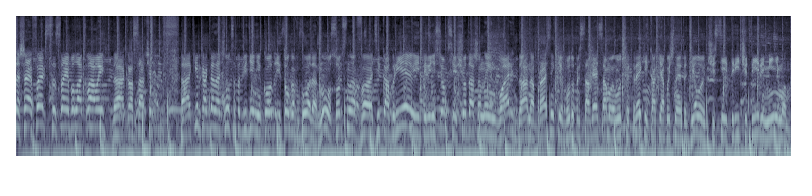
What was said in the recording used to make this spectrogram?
И Шайфекс со своей балаклавой. Да, красавчик. А, Кир, когда начнутся подведение итогов года? Ну, собственно, в декабре и перенесемся еще даже на январь, да, на праздники. Буду представлять самые лучшие треки, как я обычно это делаю, частей 3-4 минимум.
